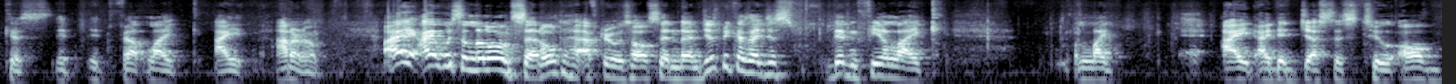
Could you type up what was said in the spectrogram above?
because it, it felt like I I don't know. I, I was a little unsettled after it was all said and done, just because I just didn't feel like like I, I did justice to all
